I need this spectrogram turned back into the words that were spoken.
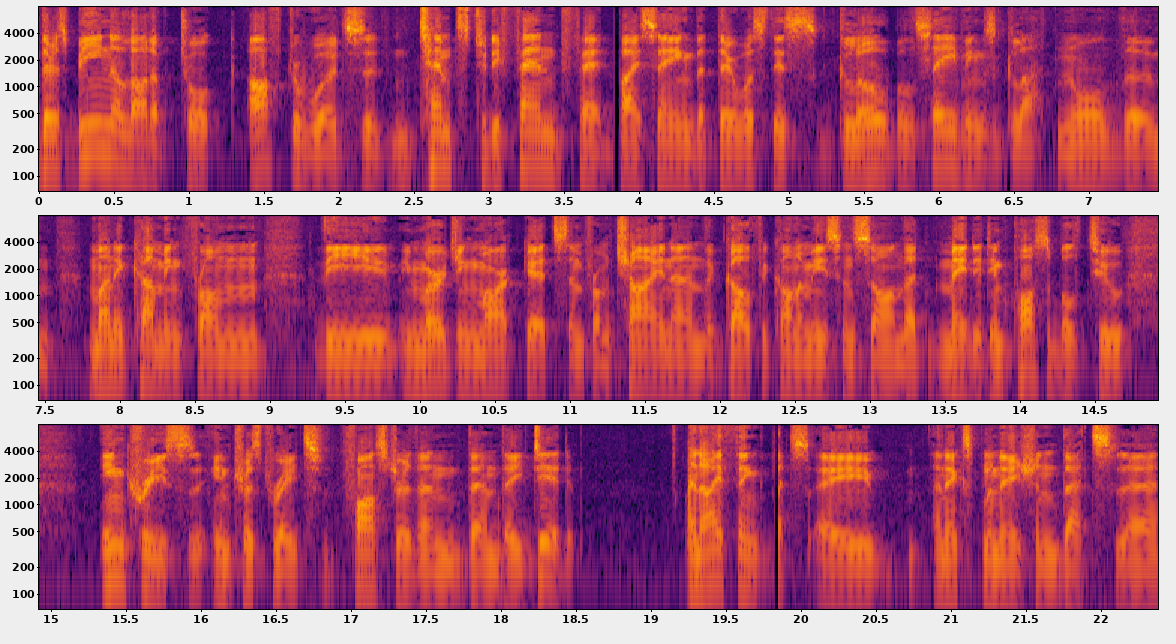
There's been a lot of talk afterwards, uh, attempts to defend Fed by saying that there was this global savings glut and all the money coming from the emerging markets and from China and the Gulf economies and so on that made it impossible to increase interest rates faster than, than they did. And I think that's a, an explanation that's uh,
